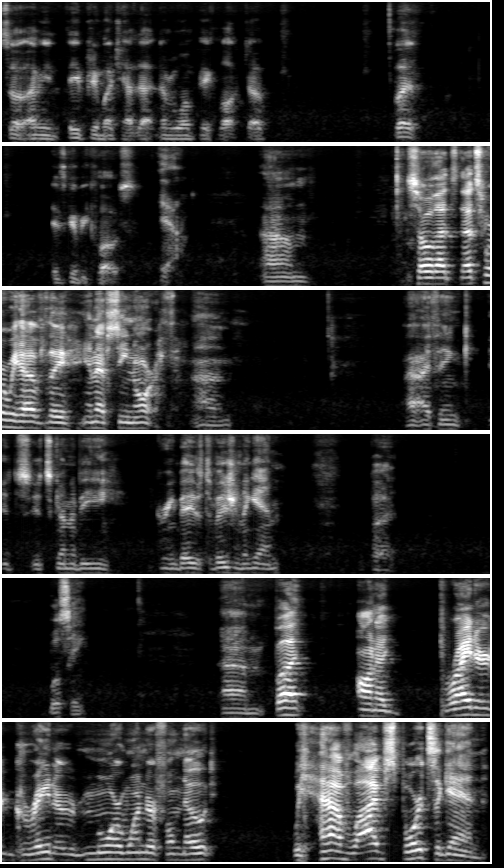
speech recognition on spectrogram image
So I mean, they pretty much have that number one pick locked up, but it's gonna be close. Um, so that's that's where we have the NFC North. Um, I think it's it's going to be Green Bay's division again, but we'll see. Um, but on a brighter, greater, more wonderful note, we have live sports again.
